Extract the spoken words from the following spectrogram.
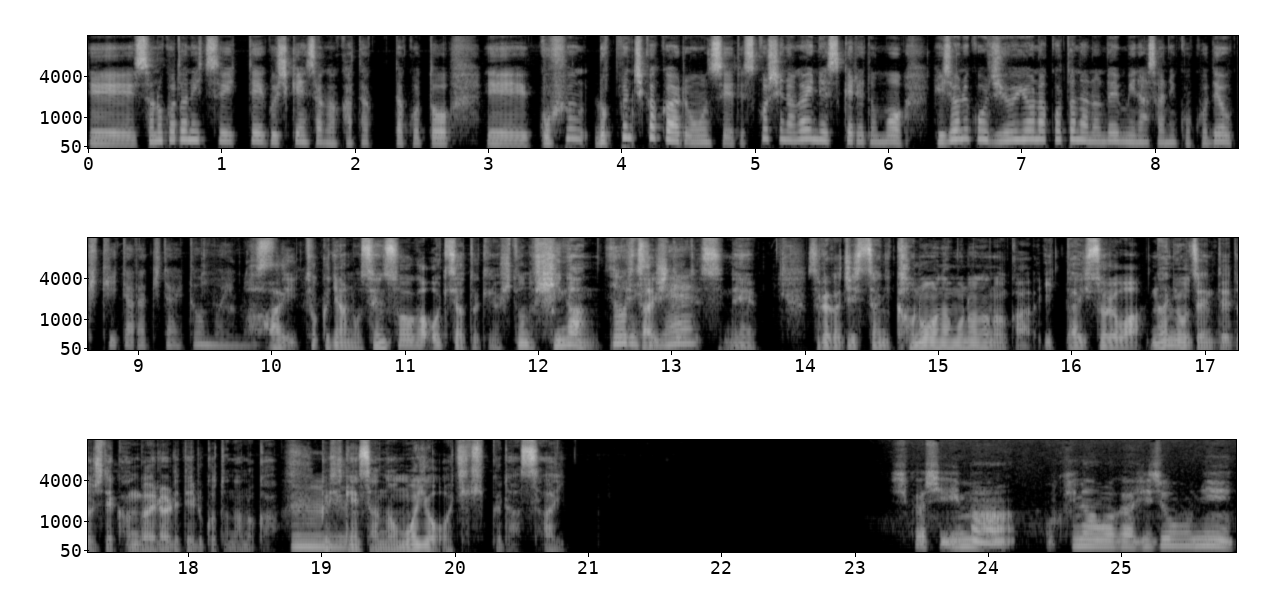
えーそのことについて具志堅さんが語ったこと、えー5分6分近くある音声で少し長いんですけれども非常にこう重要なことなので皆さんにここでお聞きいただきたいと思います、はい、特にあの戦争が起きた時の人の避難に対してですね。それが実際に可能なものなのか一体それは何を前提として考えられていることなのか、うん。具志堅さんの思いをお聞きください。しかし今沖縄が非常に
